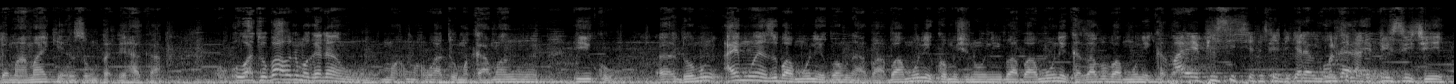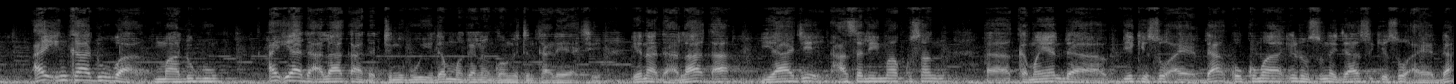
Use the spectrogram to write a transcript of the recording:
da mamaki in sun faɗi haka. Wato ba wani magana wato makaman iko. Domin ai mu yanzu ba mu ne gwamna ba ba mu ne kwamishinoni ba ba mu ne kaza ba ba mu ne kaza. Ba apc ce take dike da mulkin apc ce ai in ka duba madugu ai iya da alaka da tinubu idan maganar gwamnatin tarayya ce. Yana da alaka ya je hasali ma kusan kamar yadda yake so a yarda ko kuma irin su ja suke so a yarda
